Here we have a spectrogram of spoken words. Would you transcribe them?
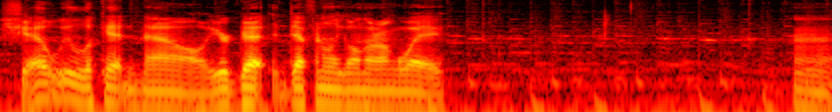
shall we look at now? You're definitely going the wrong way. Huh.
